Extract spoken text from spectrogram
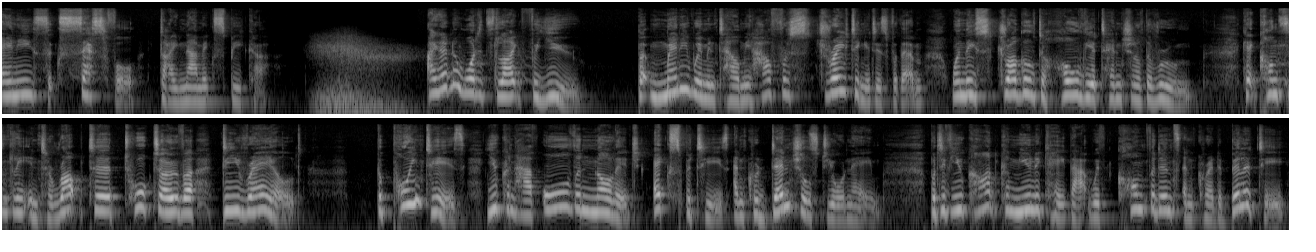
any successful dynamic speaker. I don't know what it's like for you, but many women tell me how frustrating it is for them when they struggle to hold the attention of the room, get constantly interrupted, talked over, derailed. The point is, you can have all the knowledge, expertise, and credentials to your name, but if you can't communicate that with confidence and credibility,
